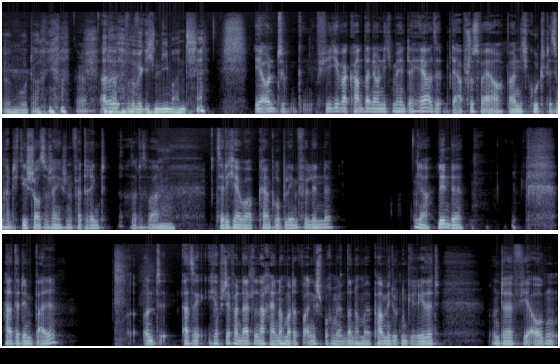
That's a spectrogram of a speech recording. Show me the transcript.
irgendwo da, ja. ja also, da war wirklich niemand. ja, und Viergeber kam dann ja auch nicht mehr hinterher, also der Abschluss war ja auch war nicht gut, deswegen hatte ich die Chance wahrscheinlich schon verdrängt. Also das war ja. Jetzt hätte ich ja überhaupt kein Problem für Linde. Ja, Linde hatte den Ball. Und also ich habe Stefan Leitl nachher nochmal drauf angesprochen, wir haben dann nochmal ein paar Minuten geredet unter vier Augen.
